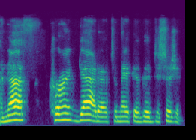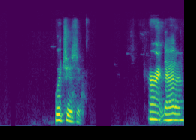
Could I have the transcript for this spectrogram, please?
enough current data to make a good decision? Which is it? Current data.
